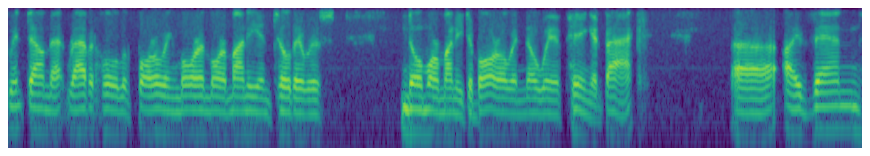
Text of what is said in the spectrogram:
went down that rabbit hole of borrowing more and more money until there was no more money to borrow and no way of paying it back. Uh, I then,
